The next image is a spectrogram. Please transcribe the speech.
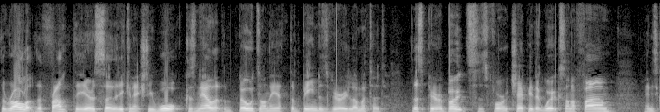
The roll at the front there is so that he can actually walk because now that the build's on there, the bend is very limited. This pair of boots is for a chappie that works on a farm and he's got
